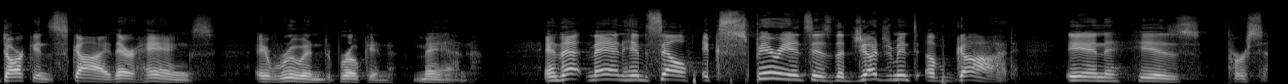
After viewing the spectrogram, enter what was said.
darkened sky, there hangs a ruined, broken man. And that man himself experiences the judgment of God in his person.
